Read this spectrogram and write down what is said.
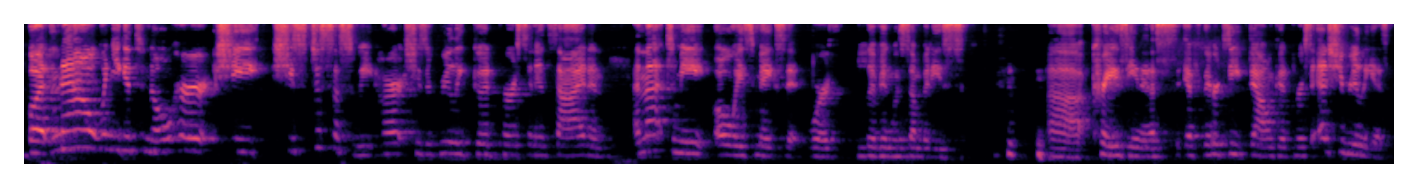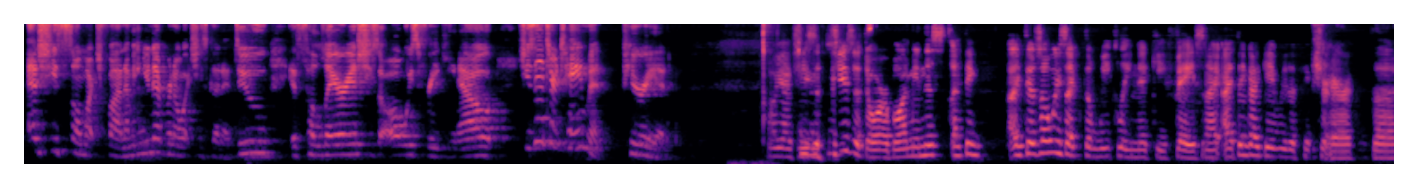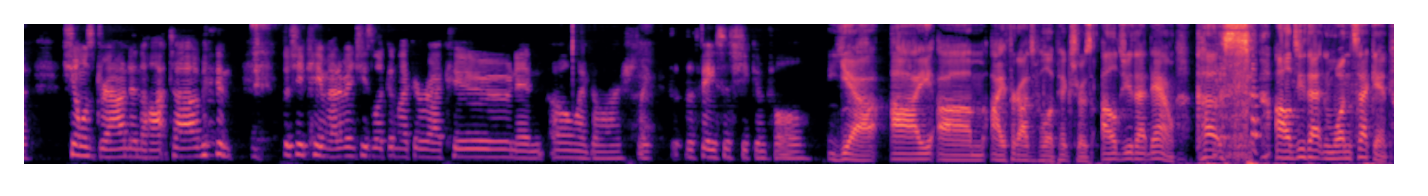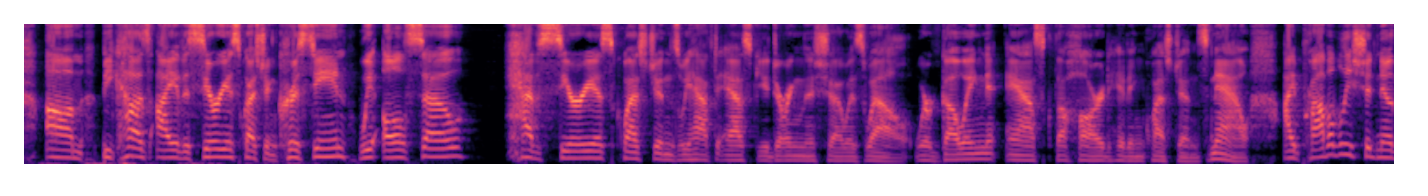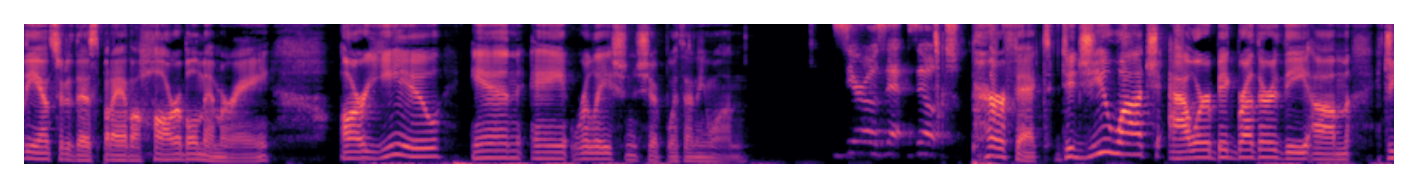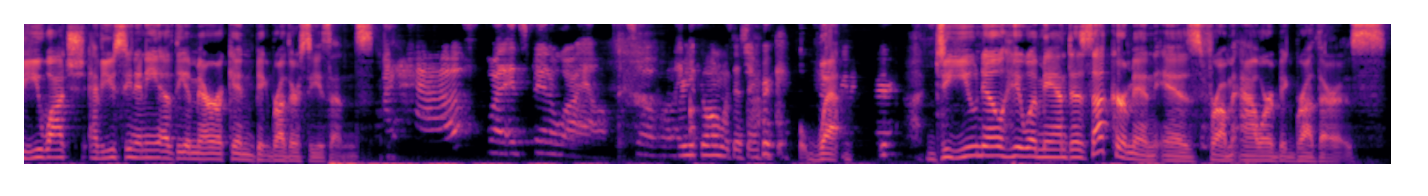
But now, when you get to know her, she she's just a sweetheart. She's a really good person inside, and and that to me always makes it worth living with somebody's uh, craziness if they're deep down good person. And she really is. And she's so much fun. I mean, you never know what she's going to do. It's hilarious. She's always freaking out. She's entertainment, period. Oh yeah, she's she's adorable. I mean, this I think like there's always like the weekly Nikki face, and I, I think I gave you the picture, Eric. The she almost drowned in the hot tub, and so she came out of it. and She's looking like a raccoon, and oh my gosh, like the, the faces she can pull. Yeah, I um I forgot to pull up pictures. I'll do that now. Cause I'll do that in one second. Um because I have a serious question. Christine, we also have serious questions we have to ask you during this show as well. We're going to ask the hard hitting questions. Now, I probably should know the answer to this, but I have a horrible memory. Are you in a relationship with anyone? Zero zip zilch. Perfect. Did you watch our Big Brother? The um do you watch have you seen any of the American Big Brother seasons? I have, but it's been a while. So like, Where are you going with this, Eric? Well, do you know who Amanda Zuckerman is from our Big Brothers?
